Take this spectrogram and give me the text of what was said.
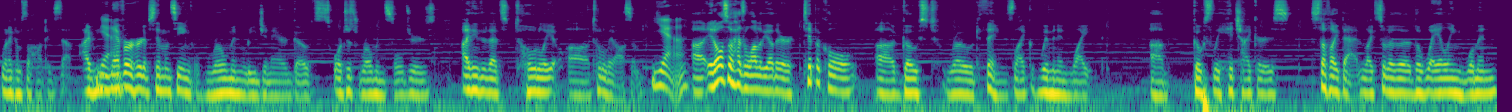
when it comes to haunting stuff. I've Yeah. never heard of someone seeing Roman legionnaire ghosts or just Roman soldiers. I think that that's totally, uh, totally awesome. Yeah. Uh, it also has a lot of the other typical uh, ghost road things like women in white, um, ghostly hitchhikers, stuff like that. Like sort of the, the wailing woman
